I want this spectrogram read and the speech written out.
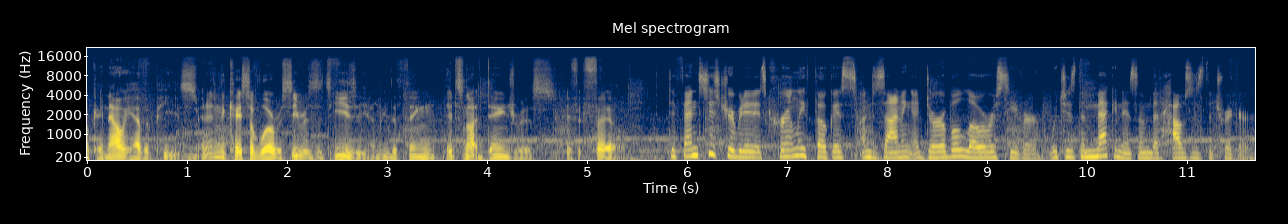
Okay, now we have a piece. And in the case of lower receivers, it's easy. I mean, the thing, it's not dangerous if it fails. Defense Distributed is currently focused on designing a durable lower receiver, which is the mechanism that houses the trigger.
